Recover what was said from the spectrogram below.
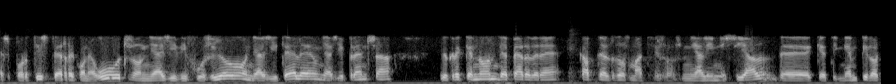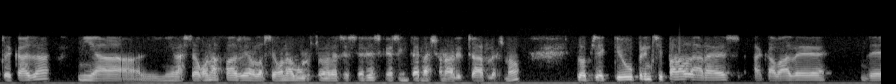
esportistes reconeguts, on hi hagi difusió, on hi hagi tele, on hi hagi premsa, jo crec que no hem de perdre cap dels dos matisos, ni a l'inicial, de que tinguem pilots de casa, ni a ni la segona fase o la segona evolució de les sèries, que és internacionalitzar-les. No? L'objectiu principal ara és acabar de, de,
